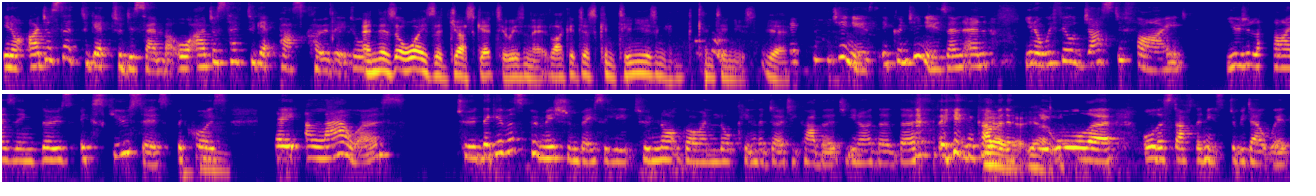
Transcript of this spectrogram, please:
you know, I just have to get to December, or I just have to get past COVID. Or, and there's always a just get to, isn't it? Like it just continues and continues. Yeah. It continues. It continues. And, and, you know, we feel justified utilizing those excuses because mm. they allow us to they give us permission basically to not go and look in the dirty cupboard you know the the, the hidden cupboard yeah, yeah, and yeah. all the all the stuff that needs to be dealt with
